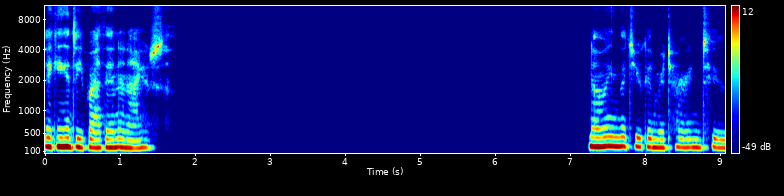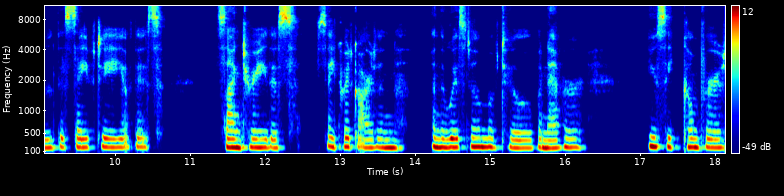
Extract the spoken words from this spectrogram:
Taking a deep breath in and out. Knowing that you can return to the safety of this sanctuary, this sacred garden, and the wisdom of Tual whenever you seek comfort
